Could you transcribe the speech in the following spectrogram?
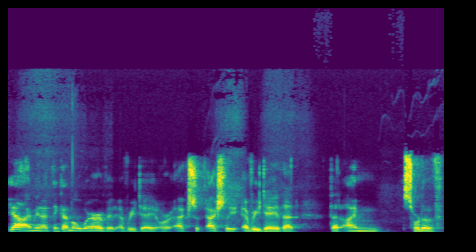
Yeah, I mean, I think I'm aware of it every day, or actually, actually every day that that I'm sort of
